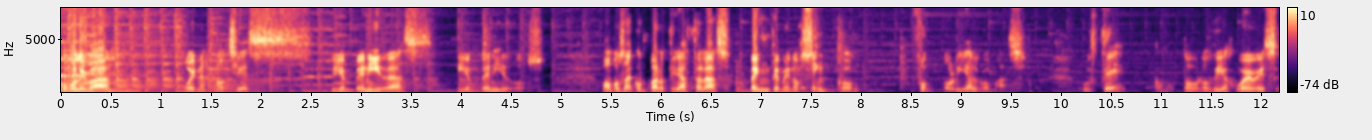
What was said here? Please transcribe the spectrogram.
¿Cómo le va? Buenas noches, bienvenidas, bienvenidos. Vamos a compartir hasta las 20 menos 5 fútbol y algo más. Usted, como todos los días jueves,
